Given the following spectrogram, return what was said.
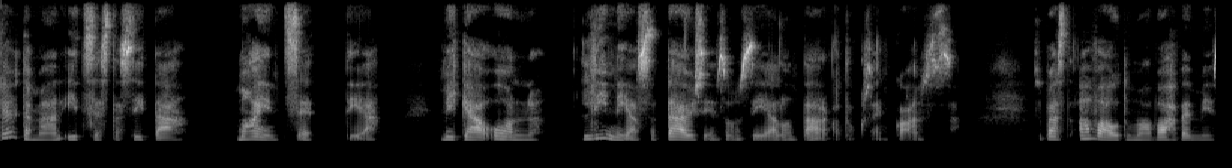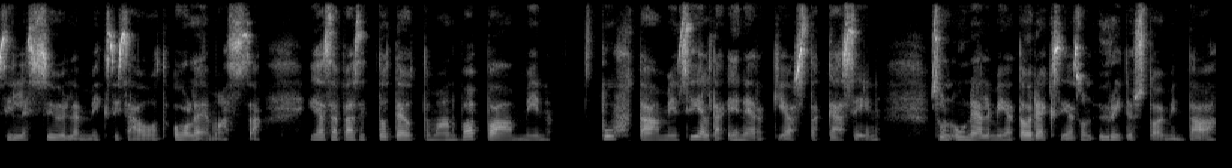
löytämään itsestä sitä mindsettiä, mikä on linjassa täysin sun sielun tarkoituksen kanssa. Sä pääset avautumaan vahvemmin sille syylle, miksi sä oot olemassa. Ja sä pääset toteuttamaan vapaammin, puhtaammin sieltä energiasta käsin sun unelmia todeksi ja sun yritystoimintaa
